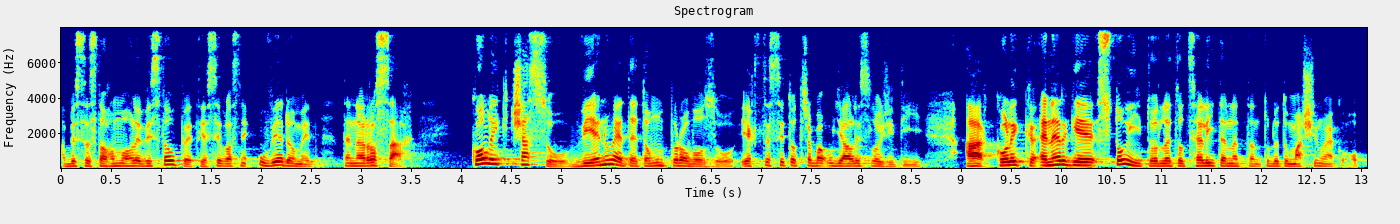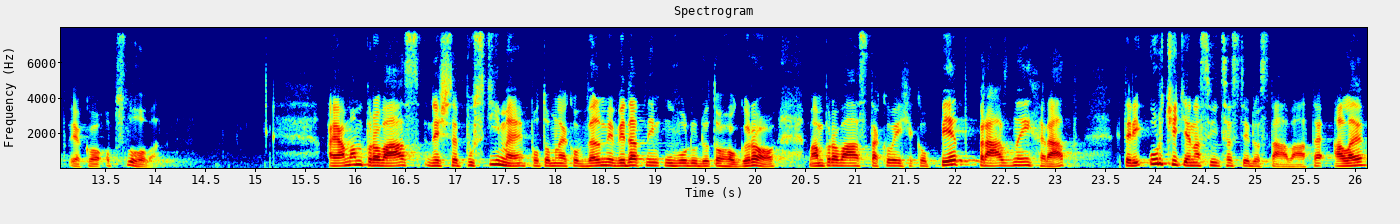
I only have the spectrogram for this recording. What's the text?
abyste z toho mohli vystoupit, je si vlastně uvědomit ten rozsah. Kolik času věnujete tomu provozu, jak jste si to třeba udělali složitý, a kolik energie stojí tohleto celý, tenhle, ten, tu mašinu jako, ob, jako obsluhovat. A já mám pro vás, než se pustíme po tomhle jako velmi vydatným úvodu do toho gro, mám pro vás takových jako pět prázdných rad, který určitě na své cestě dostáváte, ale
